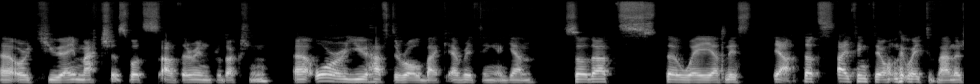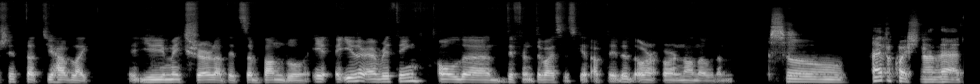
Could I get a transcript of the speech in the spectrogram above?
uh, or QA matches what's out there in production, uh, or you have to roll back everything again. So that's the way, at least, yeah, that's, I think the only way to manage it that you have like, you make sure that it's a bundle. either everything, all the different devices get updated or, or none of them. So I have a question on that.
